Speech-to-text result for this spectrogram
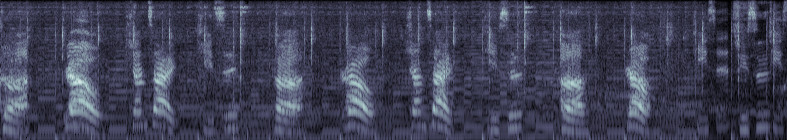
可肉香菜起司，可肉香菜起司，可肉起司，起司，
